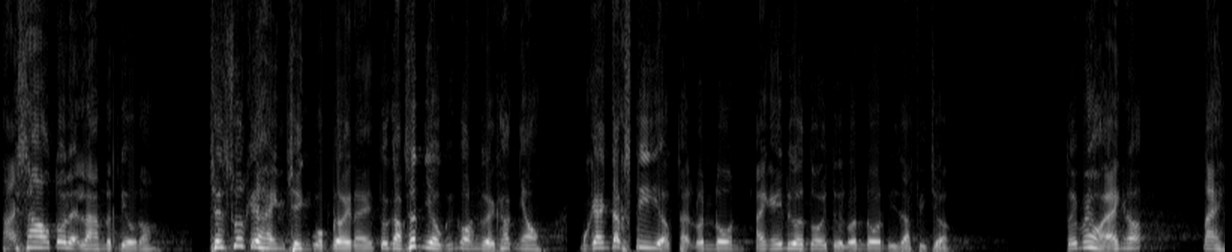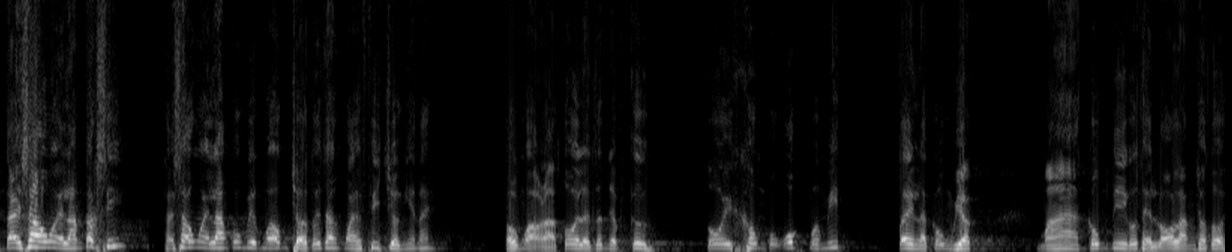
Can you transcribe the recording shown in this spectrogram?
Tại sao tôi lại làm được điều đó? Trên suốt cái hành trình cuộc đời này, tôi gặp rất nhiều cái con người khác nhau. Một cái anh taxi ở tại London, anh ấy đưa tôi từ London đi ra phi trường. Tôi mới hỏi anh đó, này, tại sao ông lại làm taxi? Tại sao ông lại làm công việc mà ông chở tôi ra ngoài phi trường như này? Ông bảo là, tôi là dân nhập cư, tôi không có work permit. Đây là công việc mà công ty có thể lo lắng cho tôi.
